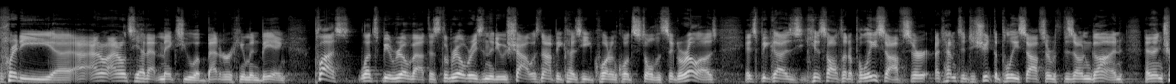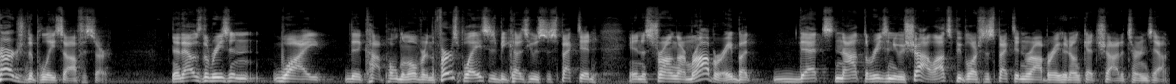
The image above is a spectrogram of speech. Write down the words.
pretty. Uh, I don't. I don't see how that makes you a better human being. Plus, let's be real about this. The real reason that he was shot was not because he quote unquote stole the cigarillos. It's because he assaulted a police officer, attempted to shoot the police officer with his own gun, and then charged the police officer. Now, that was the reason why the cop pulled him over in the first place, is because he was suspected in a strong arm robbery, but that's not the reason he was shot. Lots of people are suspected in robbery who don't get shot, it turns out.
